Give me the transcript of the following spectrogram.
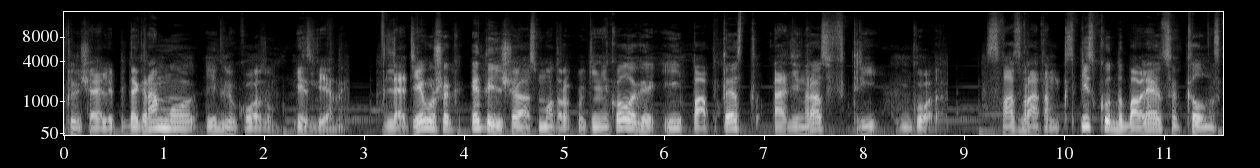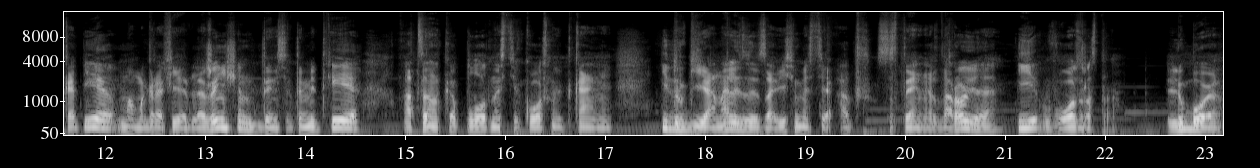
включая липидограмму и глюкозу из вены. Для девушек это еще осмотр у гинеколога и ПАП-тест один раз в три года. С возвратом к списку добавляются колоноскопия, маммография для женщин, денситометрия, оценка плотности костной ткани и другие анализы в зависимости от состояния здоровья и возраста. Любое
